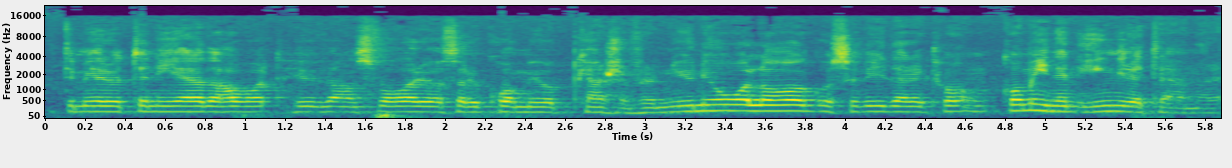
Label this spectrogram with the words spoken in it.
lite mer rutinerade har varit huvudansvarig och så har det kommit upp kanske från juniorlag och så vidare, kom- in en yngre tränare.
